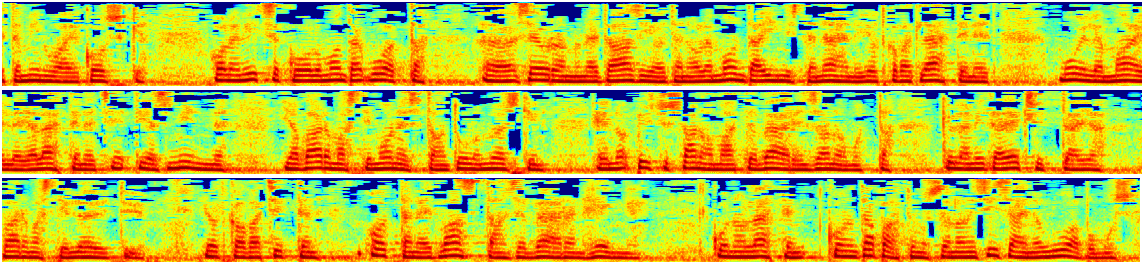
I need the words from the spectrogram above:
että minua ei koske. Olen itse, kun ollut monta vuotta seurannut näitä asioita, niin olen monta ihmistä nähnyt, jotka ovat lähteneet muille maille ja lähteneet ties minne. Ja varmasti monesta on tullut myöskin, en pysty sanomaan, että väärin sano, mutta kyllä niitä eksyttäjiä varmasti löytyy, jotka ovat sitten ottaneet vastaan sen väärän hengen kun on, lähtenyt, kun on tapahtunut sellainen sisäinen luopumus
